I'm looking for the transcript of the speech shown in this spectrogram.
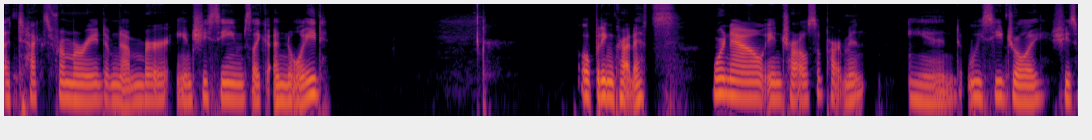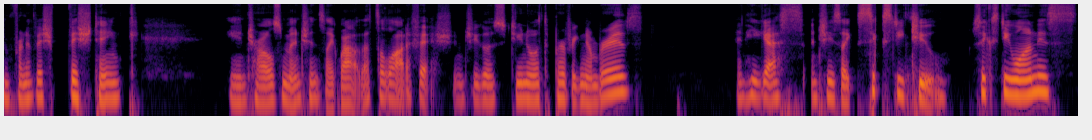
a text from a random number and she seems like annoyed. Opening credits. We're now in Charles' apartment and we see Joy. She's in front of a fish tank. And Charles mentions, like, wow, that's a lot of fish. And she goes, Do you know what the perfect number is? And he guesses, and she's like, 62. 61 is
